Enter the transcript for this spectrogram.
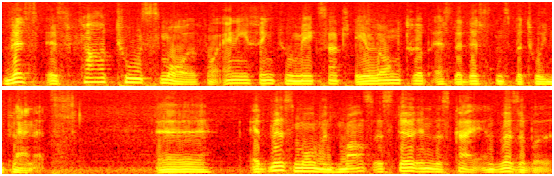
This is far too small for anything to make such a long trip as the distance between planets. Uh, at this moment, Mars is still in the sky and visible,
